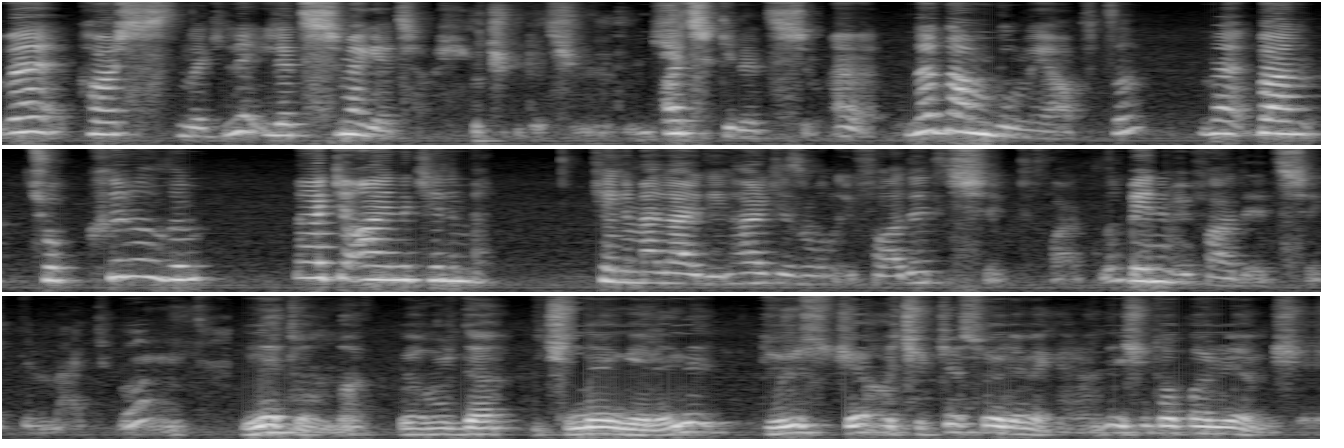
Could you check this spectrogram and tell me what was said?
ve karşısındakiyle iletişime geçer. Açık iletişim dediğimiz. Açık iletişim. Evet. Neden bunu yaptın? Ben çok kırıldım. Belki aynı kelime kelimeler değil. Herkesin bunu ifade ediş şekli farklı. Benim ifade ediş şeklim belki bu. Net olmak ve orada içinden geleni dürüstçe, açıkça söylemek herhalde işi toparlayan bir şey.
